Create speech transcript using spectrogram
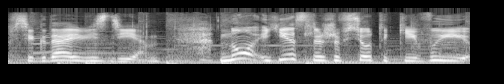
всегда и везде. Но если же все-таки вы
